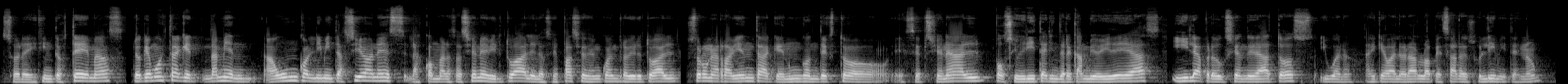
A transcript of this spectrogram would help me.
sobre distintos temas, lo que muestra que también, aún con limitaciones, las conversaciones virtuales, los espacios de encuentro virtual son una herramienta que en un contexto excepcional posibilita el intercambio de ideas y la producción de datos, y bueno, hay que valorarlo a pesar de sus límites, ¿no?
